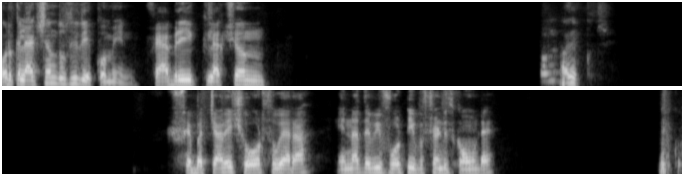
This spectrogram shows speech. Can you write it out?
ਔਰ ਕਲੈਕਸ਼ਨ ਤੁਸੀਂ ਦੇਖੋ ਮੇਨ ਫੈਬਰਿਕ ਕਲੈਕਸ਼ਨ ਆ ਦੇਖੋ ਫਿਰ ਬੱਚਿਆਂ ਦੇ ਸ਼ੋਰਟਸ ਵਗੈਰਾ ਇਹਨਾਂ ਤੇ ਵੀ 40% ਡਿਸਕਾਊਂਟ ਹੈ। ਦੇਖੋ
